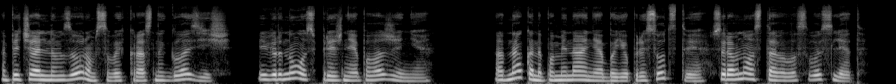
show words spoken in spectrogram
опечальным взором своих красных глазищ и вернулась в прежнее положение. Однако напоминание об ее присутствии все равно оставило свой след.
